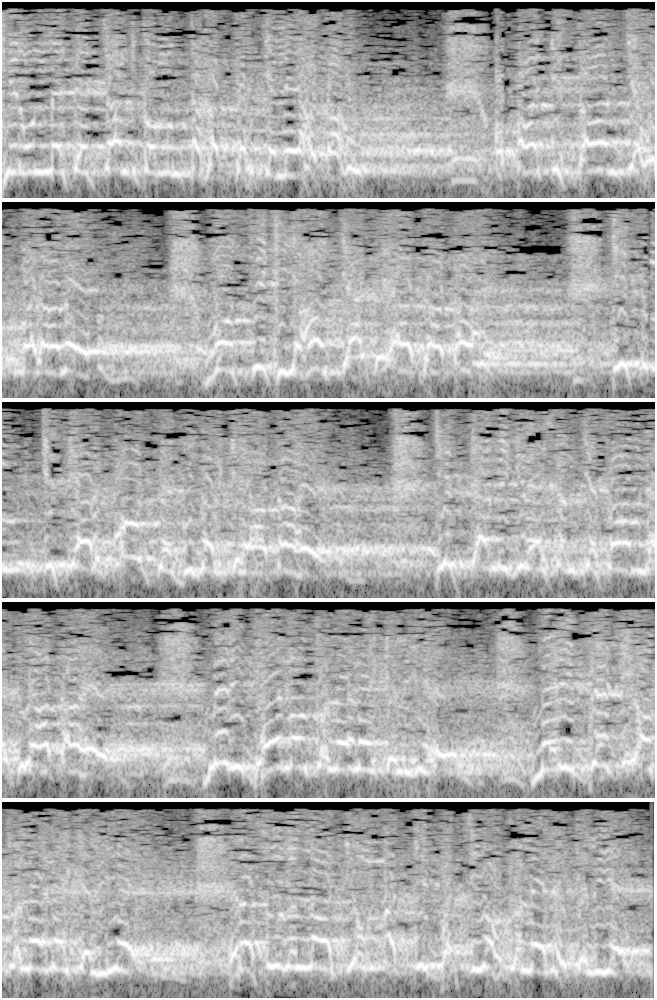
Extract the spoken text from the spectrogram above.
پھر ان میں سے چند کو منتخب کر کے لے آتا ہوں۔ اور پاکستان کے حکمرانوں، وہ سکھ یہاں کیسے آ جاتا ہے؟ کس کس ایئرپورٹ سے گزر کے آتا ہے کس امیگریشن کے سامنے سے آتا ہے۔ میری بہنوں کو لینے کے لیے، میری بیٹیوں کو لینے کے لیے، رسول اللہ کی امت کی بچیوں کو لینے کے لیے۔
